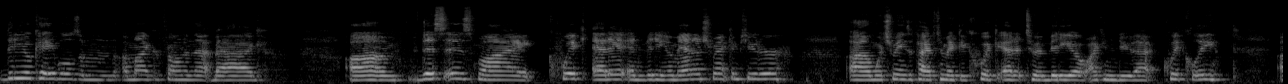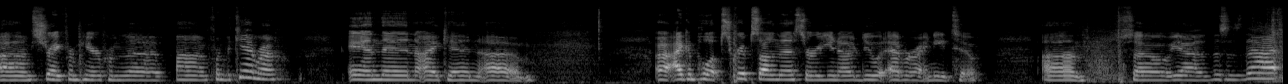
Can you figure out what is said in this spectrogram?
video cables and a microphone in that bag. Um, this is my quick edit and video management computer, um, which means if I have to make a quick edit to a video, I can do that quickly, um, straight from here from the um, from the camera, and then I can um, uh, I can pull up scripts on this or you know do whatever I need to. Um, so yeah, this is that.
